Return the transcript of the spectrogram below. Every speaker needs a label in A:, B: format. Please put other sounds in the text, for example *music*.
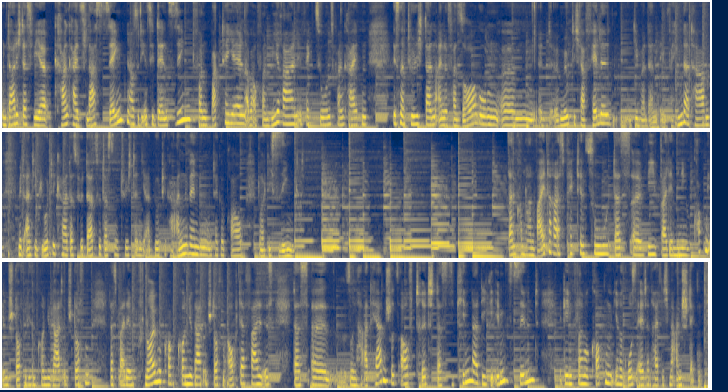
A: Und dadurch, dass wir Krankheitslast senken, also die Inzidenz sinkt von bakteriellen, aber auch von viralen Infektionskrankheiten, ist natürlich dann eine Versorgung ähm, möglicher Fälle, die wir dann eben verhindert haben, mit Antibiotika. Das führt dazu, dass natürlich dann die Antibiotika-Anwendung und der Gebrauch deutlich sinkt. Dann kommt noch ein weiterer Aspekt hinzu, dass äh, wie bei den Meningokokken-Impfstoffen, diesen Konjugatimpfstoffen, dass bei den Pneumokokken-Konjugatimpfstoffen auch der Fall ist, dass äh, so eine Art Herdenschutz auftritt, dass die Kinder, die geimpft sind gegen Pneumokokken, ihre Großeltern halt nicht mehr anstecken.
